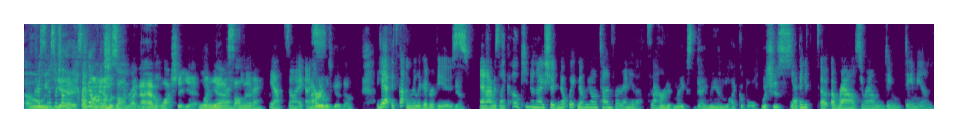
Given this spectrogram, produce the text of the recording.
Oh Christmas or yeah, something? it's like on watched- Amazon right now. I haven't watched it yet, but me yeah, I neither, saw me that. Yeah, so I I heard it was good though. yeah, it's gotten really good reviews. And I was like, oh, Keenan and I should. No, wait, no, we don't have time for any of that. So I heard it makes Damian likable, which is Yeah, I think it's uh, around surrounding Damian.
